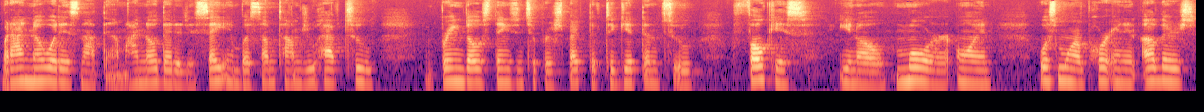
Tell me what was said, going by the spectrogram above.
But i know it is not them. I know that it is satan but sometimes you have to bring those things into perspective to get them to focus you know more on what's more important and others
